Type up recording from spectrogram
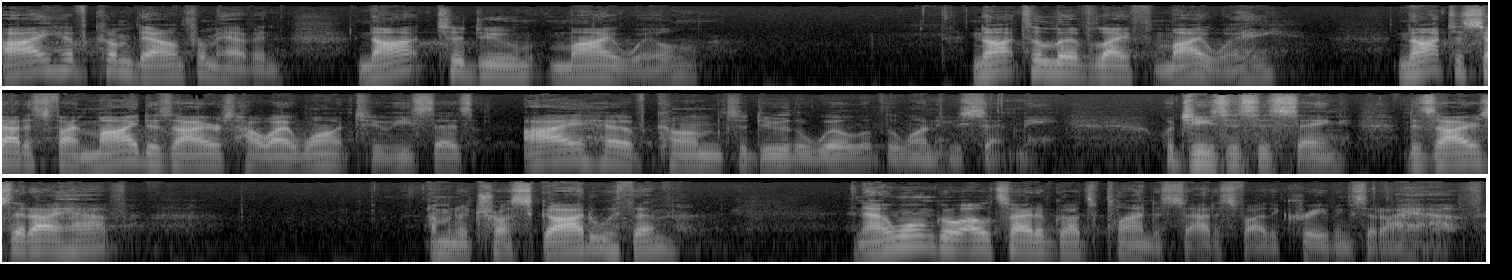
I have come down from heaven not to do my will, not to live life my way, not to satisfy my desires how I want to. He says, I have come to do the will of the one who sent me. What Jesus is saying, desires that I have, I'm going to trust God with them, and I won't go outside of God's plan to satisfy the cravings that I have.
